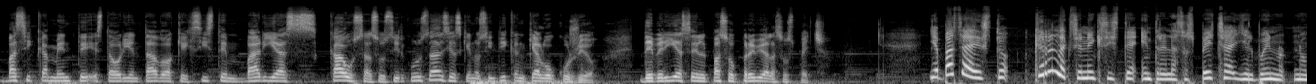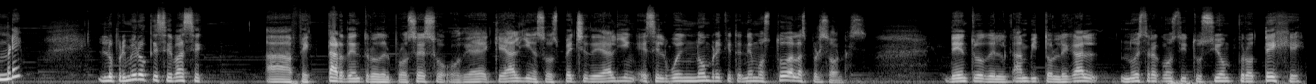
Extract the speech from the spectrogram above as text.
Básicamente está orientado a que existen varias causas o circunstancias que nos indican que algo ocurrió. Debería ser el paso previo a la sospecha. Ya pasa esto, ¿qué relación existe entre la sospecha y el buen nombre? Lo primero que se va a afectar dentro del proceso o de que alguien sospeche de alguien es el buen nombre que tenemos todas las personas. Dentro del ámbito legal, nuestra constitución protege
